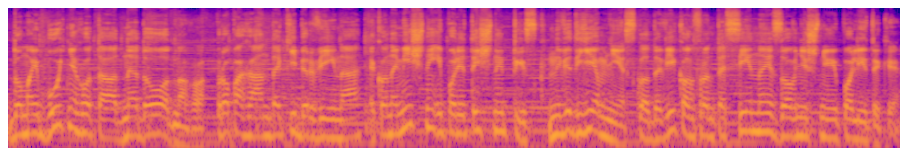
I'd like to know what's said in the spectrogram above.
до майбутнього та одне до одного. Пропаганда, кібервійна, економічний і політичний тиск невід'ємні складові конфронтаційної зовнішньої політики.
